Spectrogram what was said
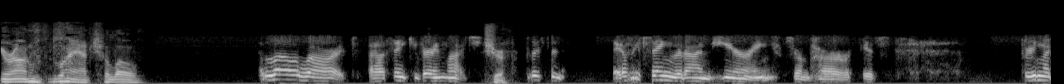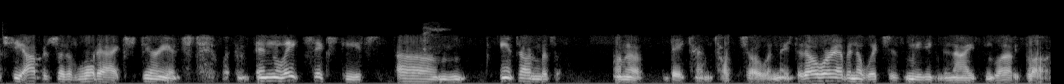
You're on with Blanche. Hello. Hello, Art. Uh, thank you very much. Sure. Listen, everything that I'm hearing from her is pretty much the opposite of what I experienced. In the late 60s, um, Anton was on a daytime talk show, and they said, oh, we're having a witches meeting tonight, and blah, blah, blah.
